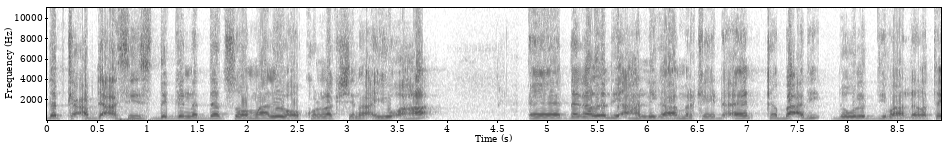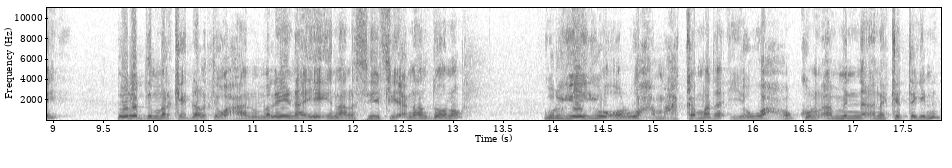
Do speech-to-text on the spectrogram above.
dadka cabdicasiis degana dad soomaaliya oo collectiona ayuu ahaa dagaaladii ahligaa markay dhaceen kabacdi dowladdii baa dhalatay. Dowladdii markay dhalatay waxaan malaynayay inaan sii fiicnaan doono gurigeygii oo wax maxkamada iyo wax xukun a midna aanan ka teginin.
